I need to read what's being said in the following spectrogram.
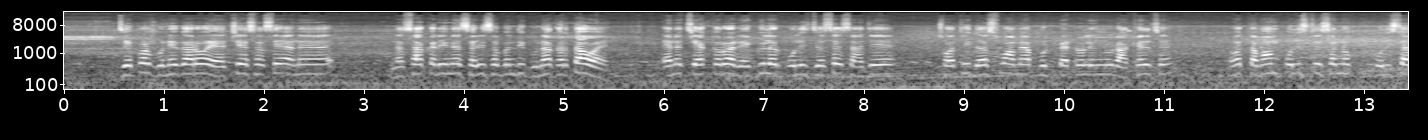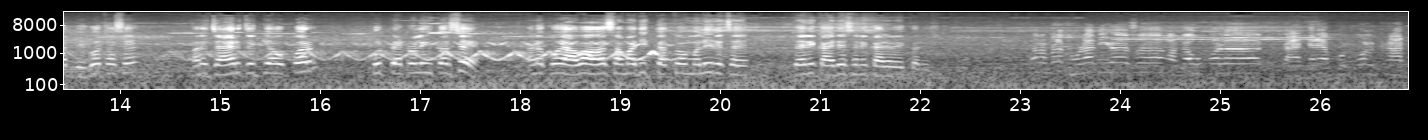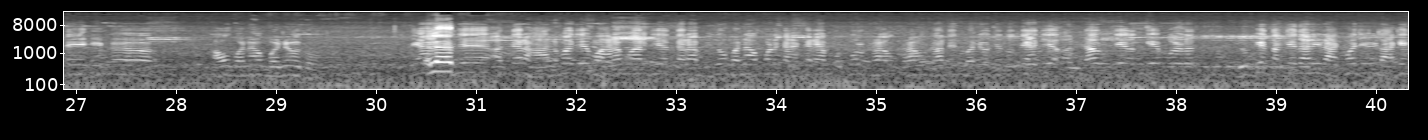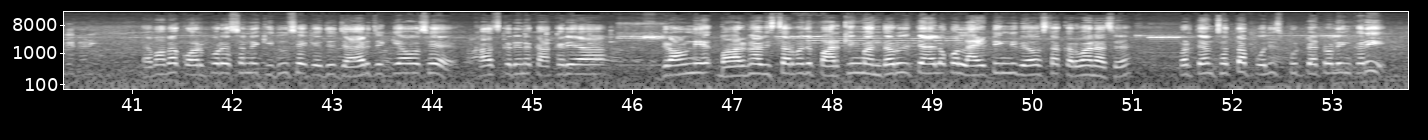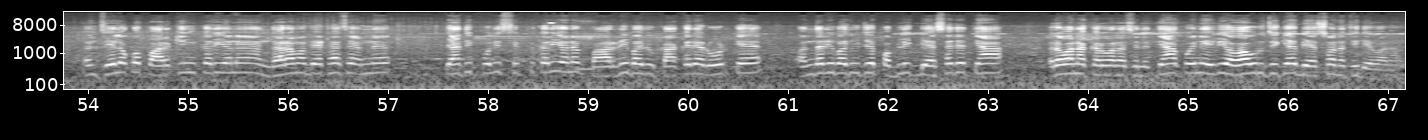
જે પણ ગુનેગારો એચએસ હશે અને નશા કરીને શરીર સંબંધી ગુના કરતા હોય, એને ચેક કરવા રેગ્યુલર પોલીસ જશે. સાંજે છથી દસમાં અમે આ ફૂડ પેટ્રોલિંગનું રાખેલ છે. હવે તમામ પોલીસ સ્ટેશનનો પોલીસ સ્ટાફ ભેગો થશે અને જાહેર જગ્યા ઉપર ફૂડ પેટ્રોલિંગ કરશે અને કોઈ આવા અસામાજિક તત્વ મળી રહેશે તો એની કાયદેસરની કાર્યવાહી કરીશું. થોડા દિવસ અગાઉ પણ કાંકરિયા ફૂટબોલ ખાતે એક આવો બનાવ બન્યો હતો. એટલે- જે અત્યારે હાલમાં જે વારંવાર જે અત્યારે બીજો બનાવ પણ કાંકરિયા ફૂટબોલ ગ્રાઉન્ડ ખાતે જ બન્યો છે તો ત્યાં જે અંધારું જે અંગે પણ યોગ્ય તકેદારી રાખવા જેવી લાગે છે ખરી? એમાં મેં કોર્પોરેશનને કીધું છે કે જે જાહેર જગ્યાઓ છે ખાસ કરીને કાંકરિયા ગ્રાઉન્ડની બહારના વિસ્તારમાં જે પાર્કિંગમાં અંધારું છે ત્યાં એ લોકો લાઇટિંગની વ્યવસ્થા કરવાના છે. પણ તેમ છતાં પોલીસ ફૂડ પેટ્રોલિંગ કરી અને જે લોકો પાર્કિંગ કરી અને અંધારામાં બેઠા છે, એમને ત્યાંથી પોલીસ શિફ્ટ કરી અને બહારની બાજુ, કાંકરિયા રોડ કે અંદરની બાજુ જે પબ્લિક બેસે છે, ત્યાં રવાના કરવાના છે. એટલે ત્યાં કોઈને એવી અવાવરૂ જગ્યાએ બેસવા નથી દેવાના.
